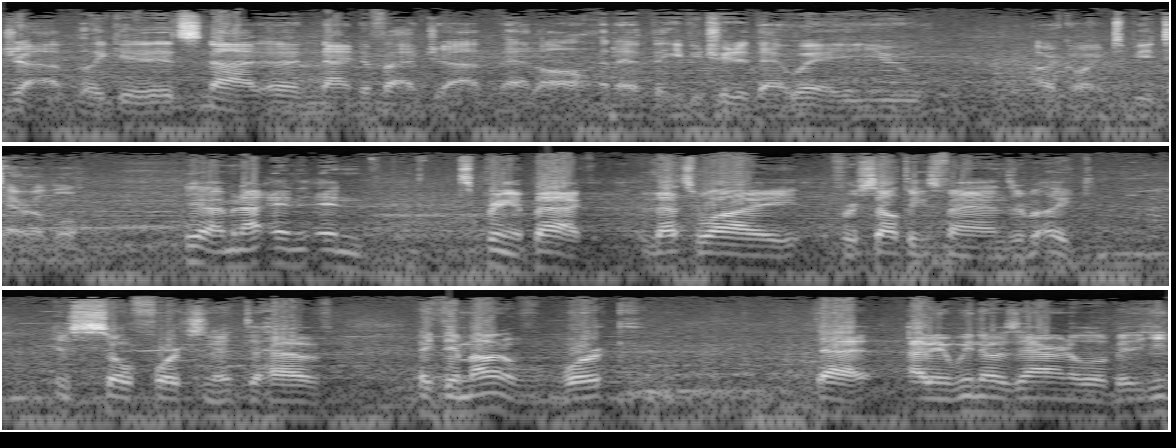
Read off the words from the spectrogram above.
job. Like it's not a nine to five job at all. And I think if you treat it that way, you are going to be terrible. Yeah, I mean, I, and and to bring it back, that's why for Celtics fans, like, is so fortunate to have like the amount of work that I mean, we know Zarren a little bit. He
